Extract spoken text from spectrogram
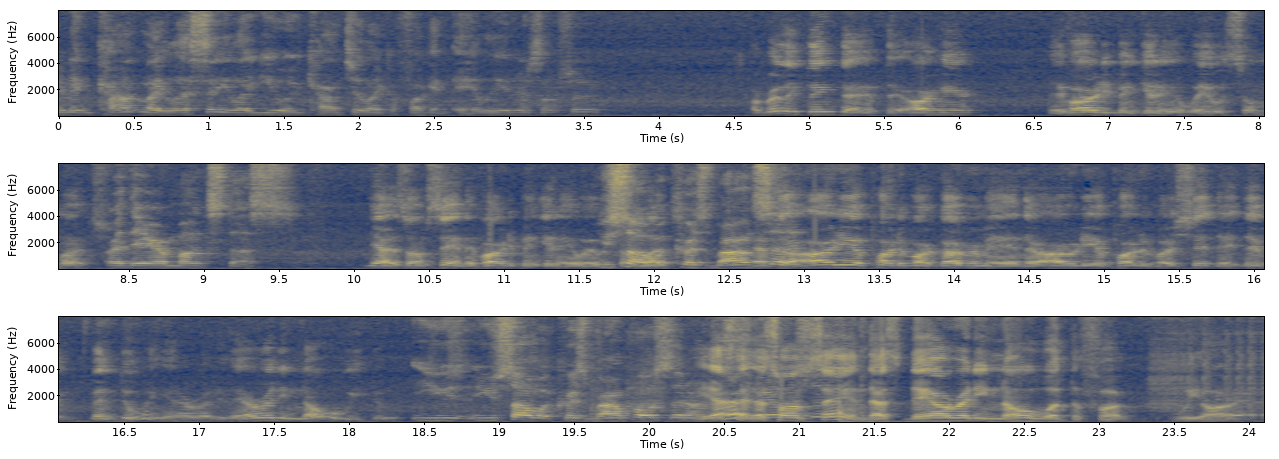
And encounter, like let's say, like you encounter like a fucking alien or some shit, I really think that if they are here, they've already been getting away with so much. or they're amongst us. Yeah, that's what I'm saying. They've already been getting away with You so saw much. what Chris Brown said. if they're already a part of our government and they're already a part of our shit, they, they've been doing it already. They already know what we do. You you saw what Chris Brown posted on Yeah, Instagram that's what I'm shit? saying. That's they already know what the fuck we are. Yeah.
